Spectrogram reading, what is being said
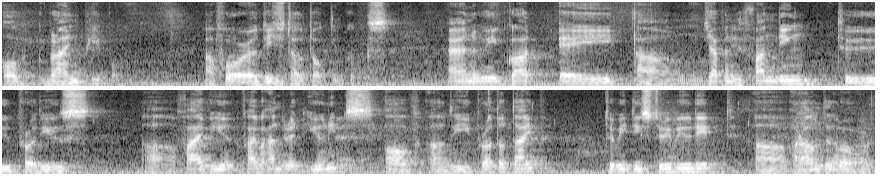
of blind people uh, for digital talking books. And we got a um, Japanese funding to produce uh, five u- 500 units of uh, the prototype to be distributed uh, around the world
